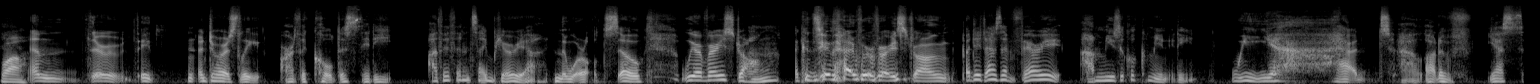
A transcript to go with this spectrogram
Wow. And they're, they notoriously are the coldest city other than Siberia in the world. So we are very strong. I can say that we're very strong, but it has a very uh, musical community we had a lot of, yes,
